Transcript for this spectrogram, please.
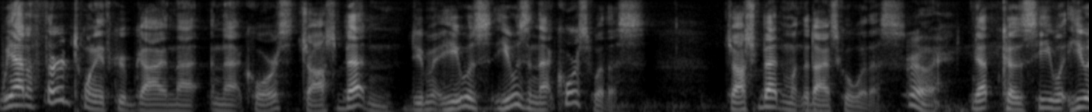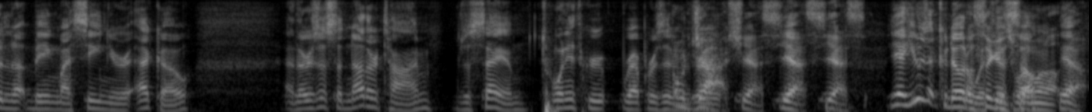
we had a third 20th group guy in that in that course, Josh Betton. Do you, he was he was in that course with us. Josh Betton went to dive school with us. really? Yep, because he he ended up being my senior echo. And there's just another time, just saying, 20th group representative. Oh. Josh. Yes, yes, yes. Yeah, he was at Cadota with you as well. someone Yeah. else,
